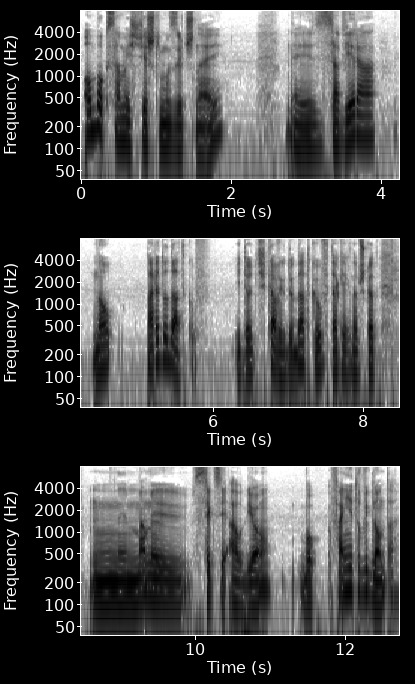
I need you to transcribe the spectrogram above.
obok samej ścieżki muzycznej y, zawiera no parę dodatków. I to ciekawych dodatków, tak jak na przykład mm, mamy sekcję audio, bo fajnie to wygląda.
